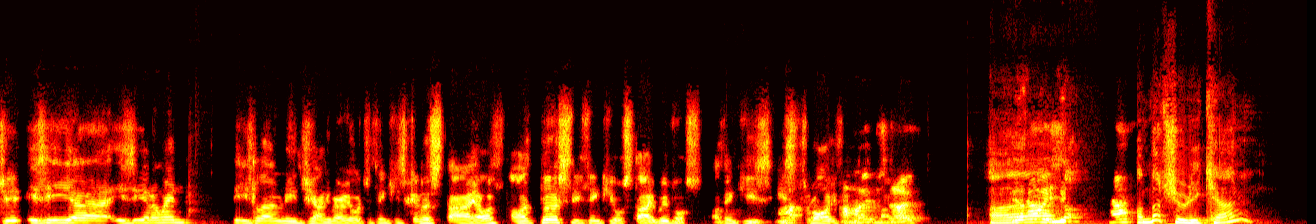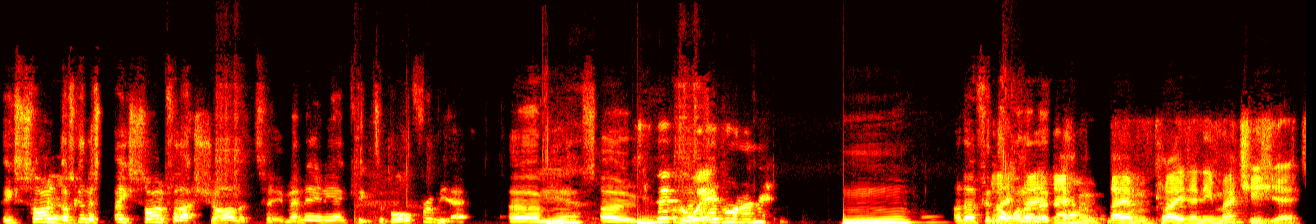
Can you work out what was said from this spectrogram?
you- is he uh, is he going to end his loan in January, or do you think he's going to stay? I, I personally think he'll stay with us. I think he's he's thriving. I at hope so. Uh, Yeah, I'm, not, I'm not sure he can. He signed. I was going to say he signed for that Charlotte team, and he ain't kicked a ball from yet. Um, Yeah. So It's a bit of a weird one, isn't it? Mm, I don't think They, they want to. they haven't they haven't played any matches yet.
